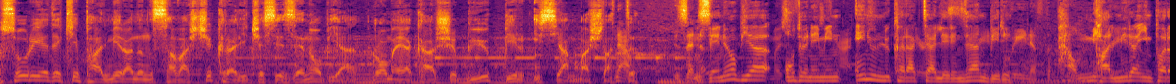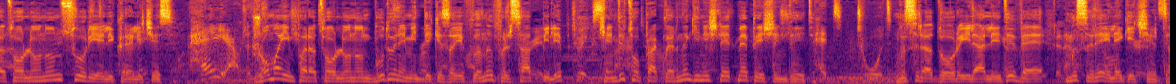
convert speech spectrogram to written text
Suriye'deki Palmira'nın savaşçı kraliçesi Zenobia, Roma'ya karşı büyük bir isyan başlattı. Zenobia o dönemin en ünlü karakterlerinden biri. Palmira İmparatorluğu'nun Suriyeli kraliçesi. Roma İmparatorluğu'nun bu dönemindeki zayıflığını fırsat bilip kendi topraklarını genişletme peşindeydi. Mısır'a doğru ilerledi ve Mısır'ı ele geçirdi.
